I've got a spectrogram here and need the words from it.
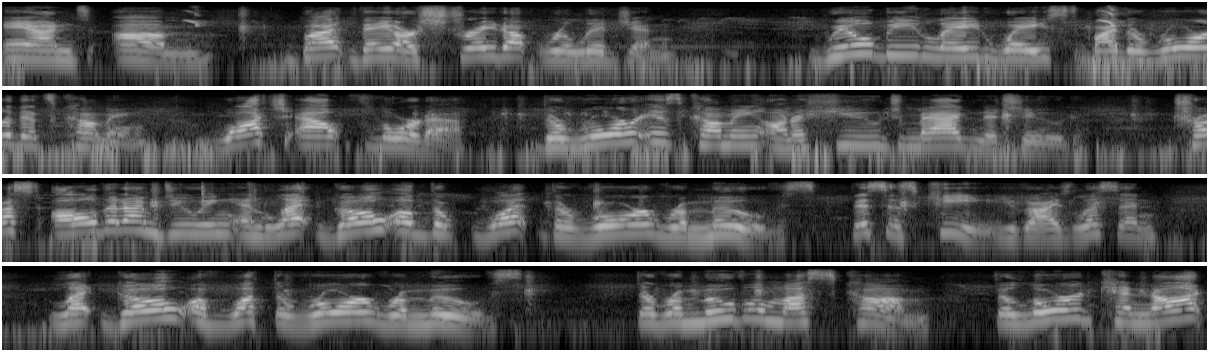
and um, but they are straight up religion. will be laid waste by the roar that's coming. Watch out, Florida. The roar is coming on a huge magnitude. Trust all that I'm doing and let go of the what the roar removes. This is key, you guys. Listen. Let go of what the roar removes. The removal must come. The Lord cannot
